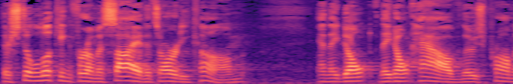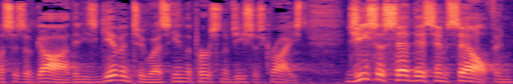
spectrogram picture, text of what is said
They're still looking for a Messiah that's already come, and they don't, they don't have those promises of God that He's given to us in the person of Jesus Christ. Jesus said this Himself, and,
